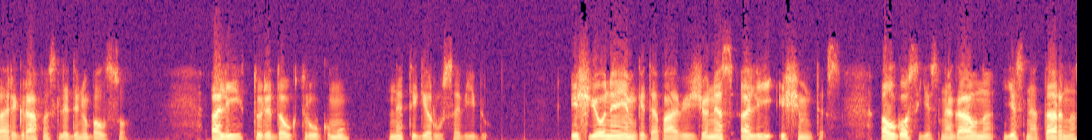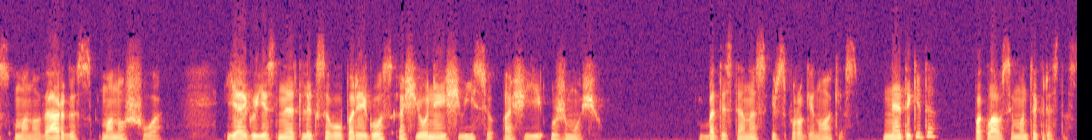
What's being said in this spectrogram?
tarė grafas lediniu balsu. Ali turi daug trūkumų, ne tik gerų savybių. Iš jo neimkite pavyzdžio, nes Ali išimtis. Algos jis negauna, jis netarnas, mano vergas, mano šuo. Jeigu jis netlik savo pareigos, aš jo neišvysiu, aš jį užmušiu. Batistenas išsproginuokės. Netikite? Paklausė Montekristas.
